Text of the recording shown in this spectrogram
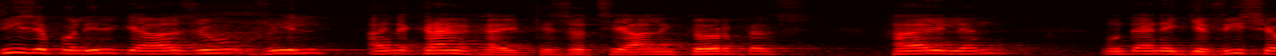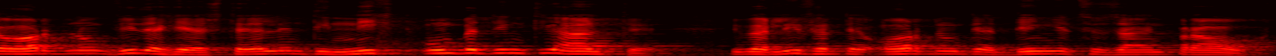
Dieser Politiker also will eine Krankheit des sozialen Körpers heilen und eine gewisse Ordnung wiederherstellen, die nicht unbedingt die alte, überlieferte Ordnung der Dinge zu sein braucht.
